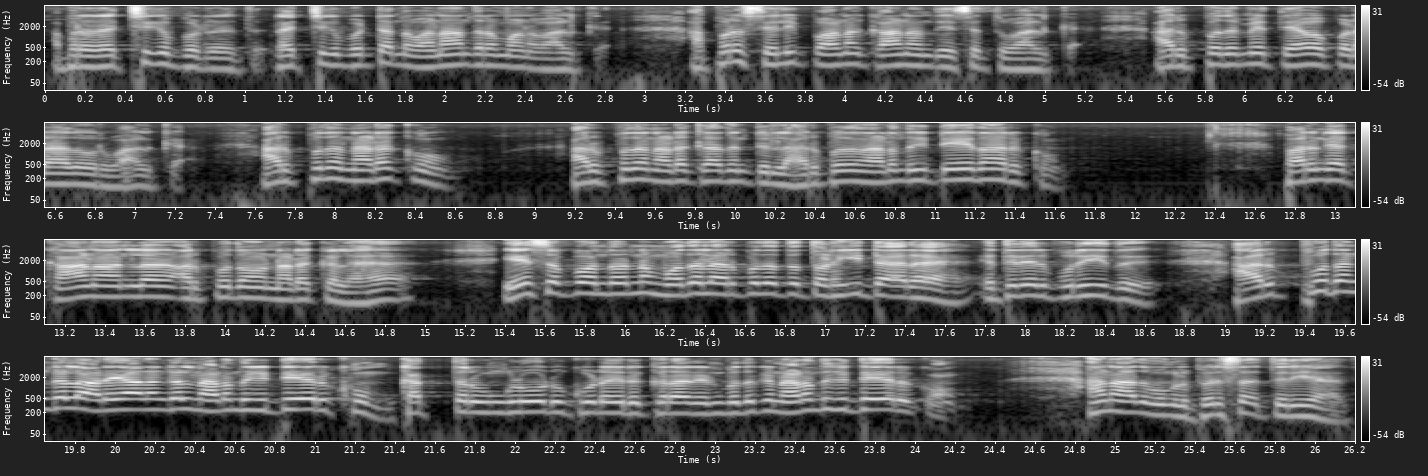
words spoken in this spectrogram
அப்புறம் ரச்சிக்கப்படுறது ரச்சிக்கப்பட்டு அந்த வனாந்தரமான வாழ்க்கை. அப்புறம் செழிப்பான காணான் தேசத்து வாழ்க்கை. அற்புதமே தேவைப்படாத ஒரு வாழ்க்கை. அற்புதம் நடக்கும். அற்புதம் நடக்காதுன்ட்டு இல்லை. அற்புதம் நடந்துக்கிட்டே தான் இருக்கும். பாருங்கள் காணானில் அற்புதம் நடக்கலை. ஏசப்பா வந்தோடனே முதல் அற்புதத்தை தொடங்கிட்டாரே. எத்தனை பேர் புரியுது? அற்புதங்கள் அடையாளங்கள் நடந்துக்கிட்டே இருக்கும். கத்தர் உங்களோடு கூட இருக்கிறார் என்பதுக்கு நடந்துக்கிட்டே இருக்கும். ஆனால் அது உங்களுக்கு பெருசாக தெரியாது.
